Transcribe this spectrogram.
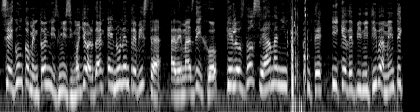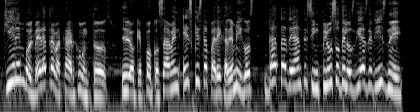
según comentó el mismísimo Jordan en una entrevista. Además dijo que los dos se aman infinitamente y que definitivamente quieren volver a trabajar juntos. Lo que pocos saben es que esta pareja de amigos data de antes incluso de los días de Disney.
